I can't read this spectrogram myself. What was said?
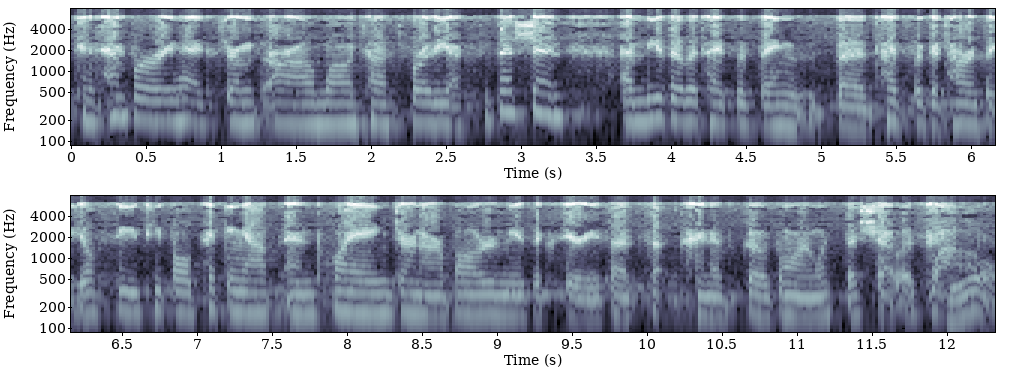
contemporary Hagstroms are on loan to us for the exhibition, and these are the types of things, the types of guitars that you'll see people picking up and playing during our ballroom music series. That kind of goes along with the show as well. Cool.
